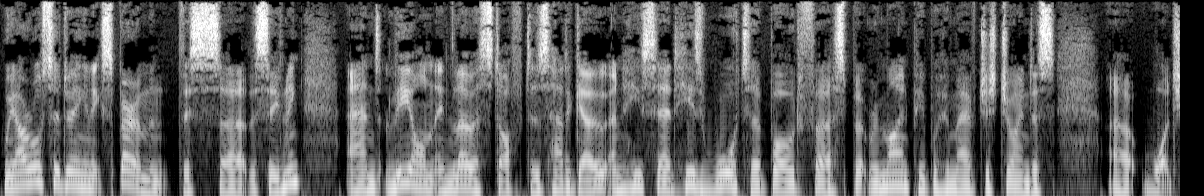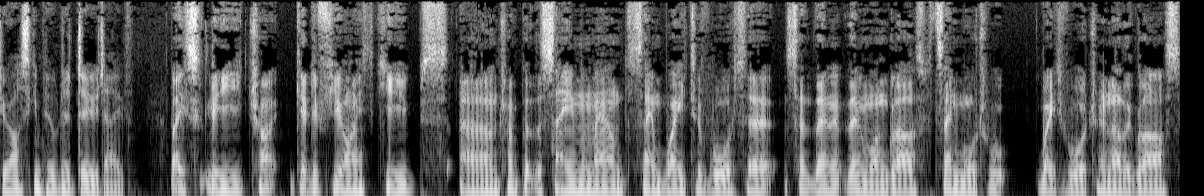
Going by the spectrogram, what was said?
we are also doing an experiment this uh, this evening, and Leon in Lowestoft has had a go, and he said his water boiled first. But remind people who may have just joined us uh, what you're asking people to do, Dave. Basically, try get a few ice cubes, um, try and put the same amount, same weight of water, so then then one glass, same water weight of water in another glass,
